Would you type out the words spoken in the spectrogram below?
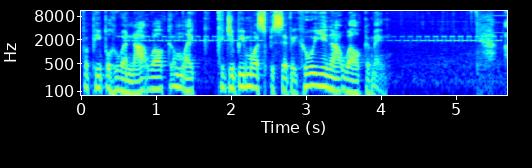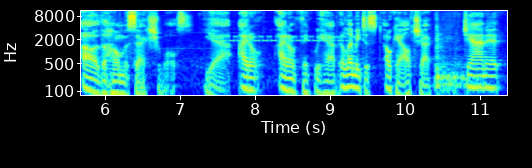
for people who are not welcome? Like, could you be more specific? Who are you not welcoming? Oh, the homosexuals. Yeah, I don't. I don't think we have. Let me just. Okay, I'll check. Janet,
